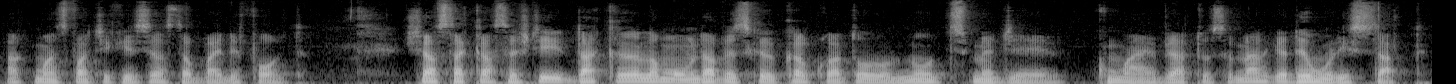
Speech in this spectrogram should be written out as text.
Acum îți face chestia asta by default. Și asta ca să știi, dacă la un moment dat vezi că calculatorul nu îți merge cum ai vrea tu să meargă, de un restart.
